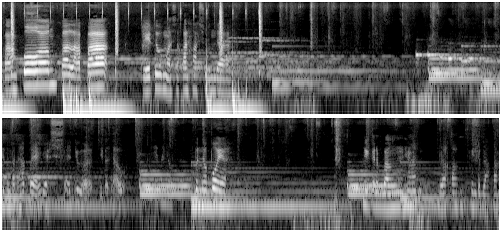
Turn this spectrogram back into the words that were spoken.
Kampung kelapa yaitu masakan khas Sunda. Itu tempat apa ya guys? Saya juga tidak tahu pendopo ya? Ini gerbangnya belakang pintu belakang.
